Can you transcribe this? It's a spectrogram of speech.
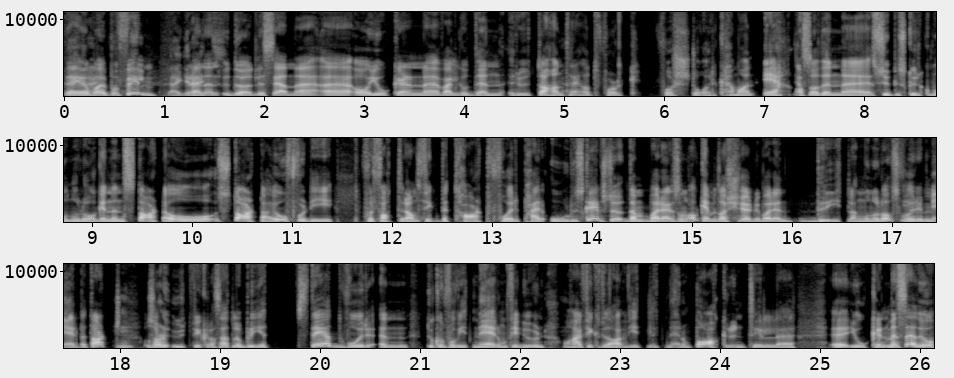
Det er jo bare på film. Det er greit. Men en udødelig scene, eh, og jokeren eh, velger jo den ruta. Han trenger at folk forstår hvem han er. Altså, den eh, superskurkmonologen, den starta jo, starta jo fordi forfatterne fikk betalt for per ord du skrev. Så de bare er sånn, ok, men da kjører vi bare en dritlang monolog, så får vi mer betalt. Mm. Og så har det utvikla seg til å bli et sted hvor en, du kan få vite mer om figuren, og her fikk vi da vite litt mer om bakgrunnen til eh, eh, jokeren. Men så er det jo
